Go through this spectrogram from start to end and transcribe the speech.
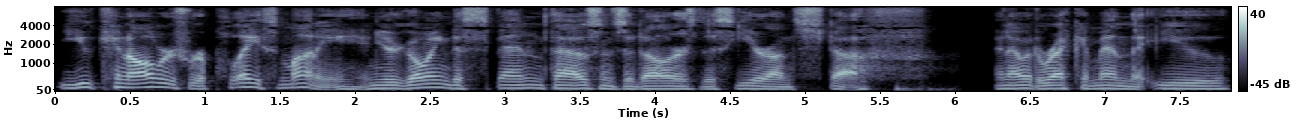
You can always replace money, and you're going to spend thousands of dollars this year on stuff. And I would recommend that you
